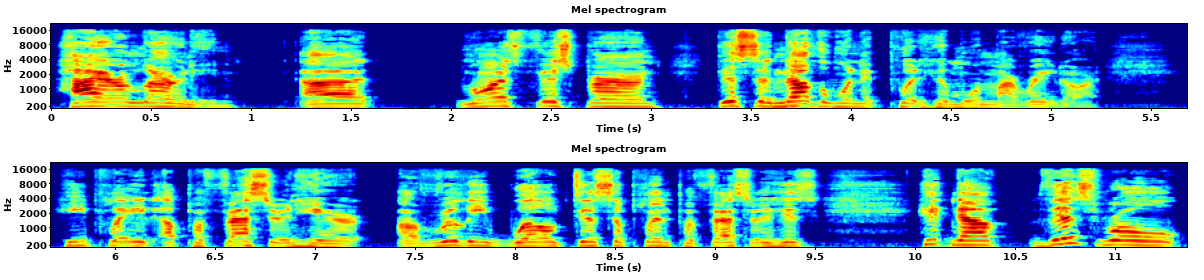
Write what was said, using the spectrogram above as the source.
Higher Learning. Uh, Laurence Fishburne. This is another one that put him on my radar. He played a professor in here, a really well-disciplined professor. His, his now this role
